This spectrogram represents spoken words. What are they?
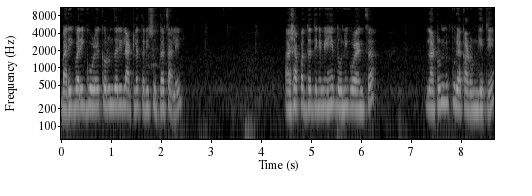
बारीक बारीक गोळे करून जरी लाटलं तरीसुद्धा चालेल. अशा पद्धतीने मी हे दोन्ही गोळ्यांचं लाटून मी पुऱ्या काढून घेते.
